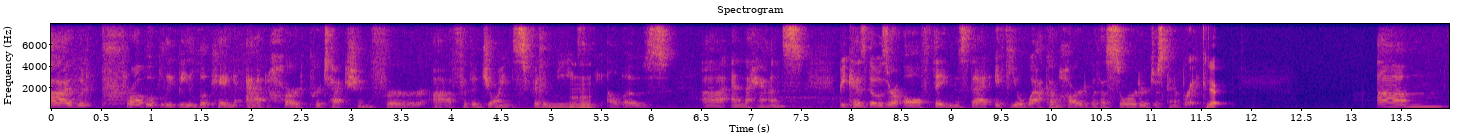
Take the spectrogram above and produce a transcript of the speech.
I would probably be looking at hard protection for uh, for the joints, for the knees and the elbows, uh, and the hands, because those are all things that if you whack them hard with a sword are just going to break. Yep. Um,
